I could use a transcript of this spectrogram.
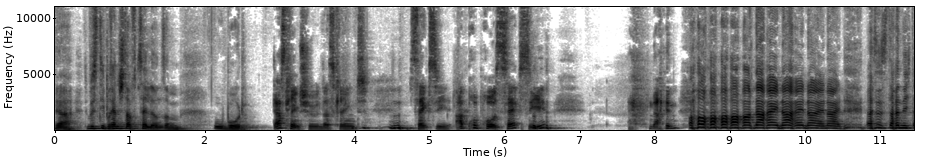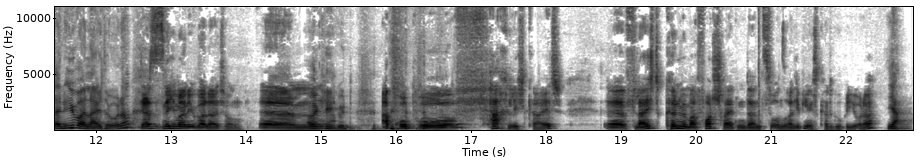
Ja, du bist die Brennstoffzelle in unserem U-Boot. Das klingt schön, das klingt sexy. Apropos sexy. Nein, Oh, nein, nein, nein, nein. Das ist dann nicht eine Überleitung, oder? das ist nicht meine Überleitung. Ähm, Okay, gut. Apropos Fachlichkeit. Äh, vielleicht können wir mal fortschreiten dann zu unserer Lieblingskategorie, oder? Ja,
